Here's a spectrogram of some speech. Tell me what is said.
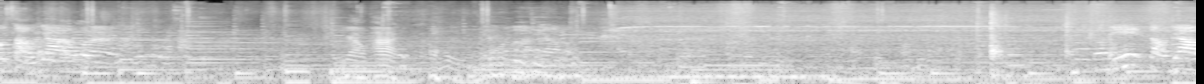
เอาเสายาวมายาวพาด โอ้โหตัวนี้เสายาว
